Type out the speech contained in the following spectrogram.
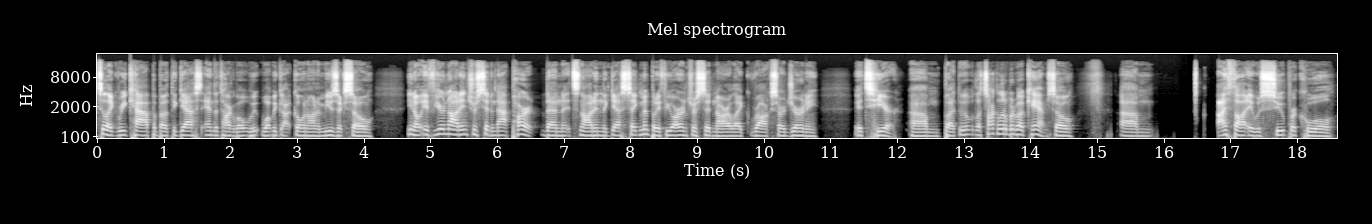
to like recap about the guest and to talk about what we got going on in music. So you know, if you're not interested in that part, then it's not in the guest segment. But if you are interested in our like rockstar journey, it's here. Um, but let's talk a little bit about Cam. So, um, I thought it was super cool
